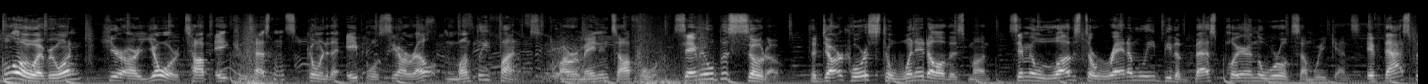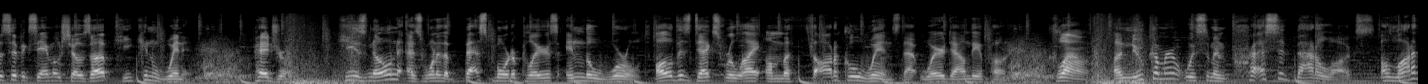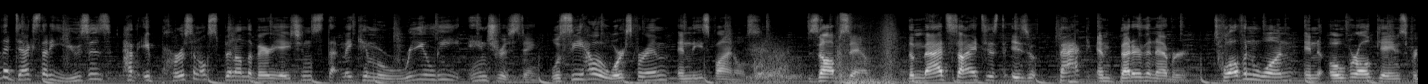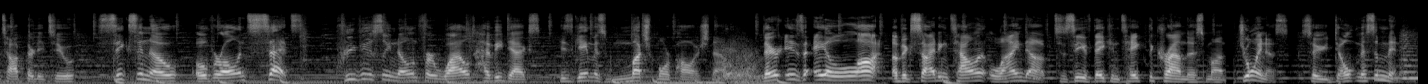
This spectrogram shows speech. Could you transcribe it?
Hello everyone, here are your top 8 contestants going to the April CRL monthly finals. Our remaining top 4. Samuel Basoto, the dark horse to win it all this month. Samuel loves to randomly be the best player in the world some weekends. If that specific Samuel shows up, he can win it. Pedro, he is known as one of the best mortar players in the world. All of his decks rely on methodical wins that wear down the opponent. Clown, a newcomer with some impressive battle logs. A lot of the decks that he uses have a personal spin on the variations that make him really interesting. We'll see how it works for him in these finals. Zobsam, the mad scientist is back and better than ever. 12 and 1 in overall games for top 32, 6 and 0 overall in sets. Previously known for wild heavy decks, his game is much more polished now. There is a lot of exciting talent lined up to see if they can take the crown this month. Join us so you don't miss a minute.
